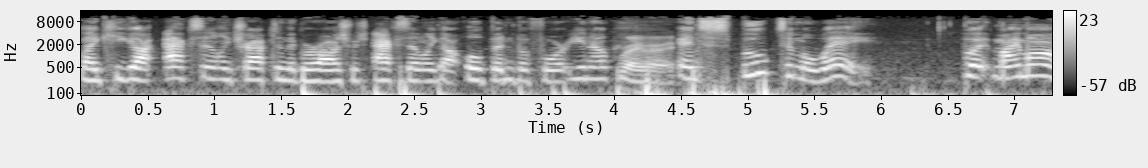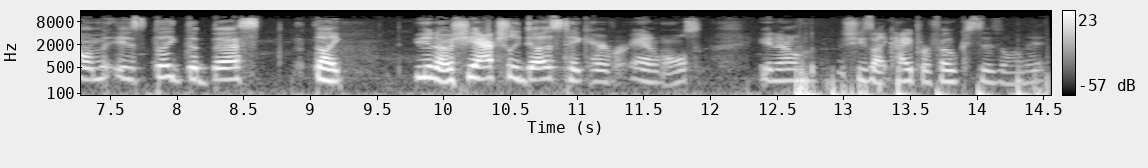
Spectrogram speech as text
Like he got accidentally trapped in the garage, which accidentally got opened before, you know, Right, right. and spooked him away. But my mom is like the best, like, you know, she actually does take care of her animals. You know, she's like hyper focuses on it,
